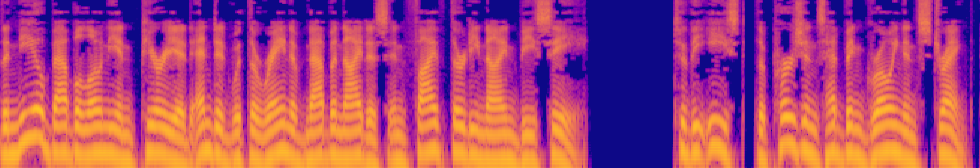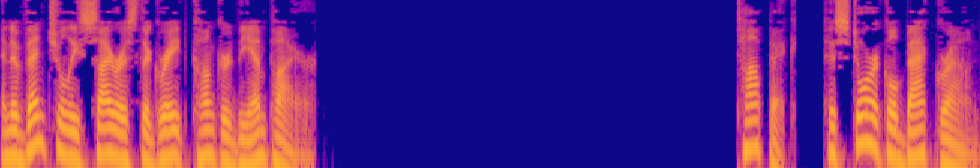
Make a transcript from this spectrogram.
The Neo-Babylonian period ended with the reign of Nabonidus in 539 BC. To the east, the Persians had been growing in strength, and eventually Cyrus the Great conquered the empire. Historical background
